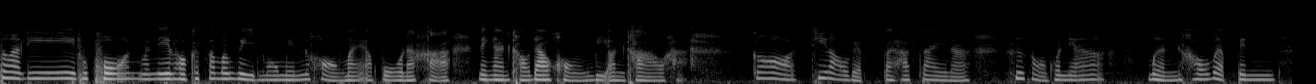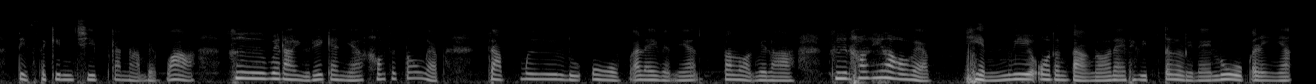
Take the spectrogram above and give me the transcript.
สวัสดีทุกคนวันนี้เราก็จะมารีดโมเมนต์ของไมอาปูนะคะ ในงานเขาดาวของ Beyond Cloud ค่ะ ก็ที่เราแบบประทับใจนะ คือสองคนนี้เหมือนเขาแบบเป็นติดสกินชิปกันอะแบบว่า คือเวลาอยู่ด้วยกันเนี้ยเขาจะต้องแบบจับมือหรือโอบอะไรแบบเนี้ยตลอดเวลา คือเท่าที่เราแบบเห็นวิดีโอต่างๆเนาะในทวิตเตอร์หรือในรูปอะไรเงี้ย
